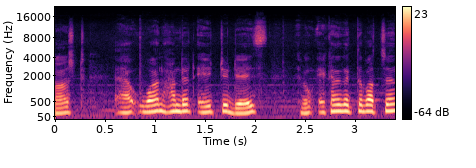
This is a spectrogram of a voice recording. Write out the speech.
last one hundred eighty days এবং এখানে দেখতে পাচ্ছেন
